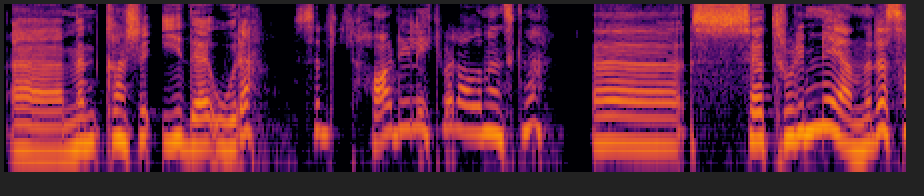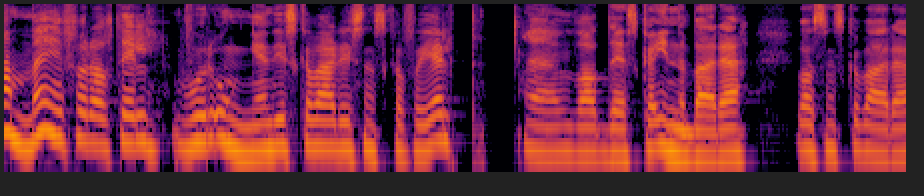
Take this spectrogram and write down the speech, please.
Eh, men kanskje i det ordet så har de likevel alle menneskene. Eh, så jeg tror de mener det samme i forhold til hvor unge de skal være, de som skal få hjelp. Eh, hva det skal innebære. Hva som skal være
